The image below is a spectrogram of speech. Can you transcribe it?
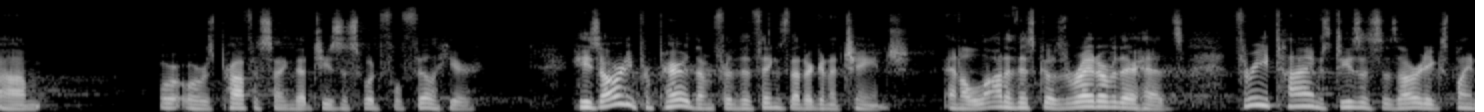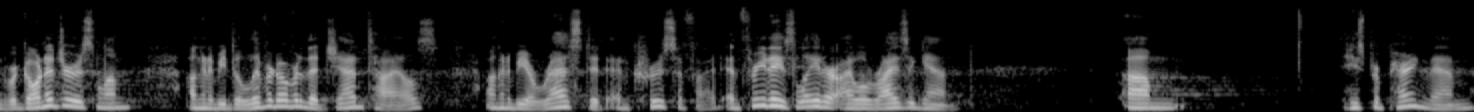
um, or, or was prophesying that Jesus would fulfill here. He's already prepared them for the things that are going to change. And a lot of this goes right over their heads. Three times Jesus has already explained we're going to Jerusalem. I'm going to be delivered over to the Gentiles. I'm going to be arrested and crucified. And three days later, I will rise again. Um, he's preparing them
